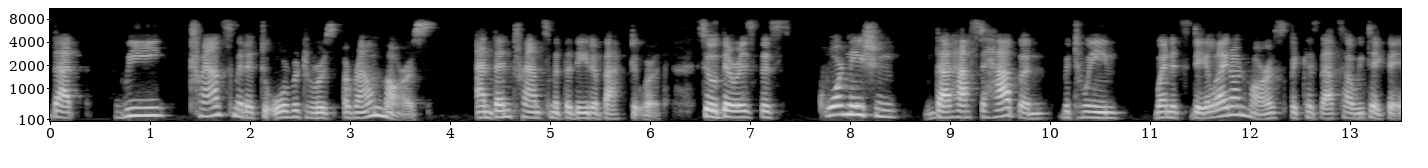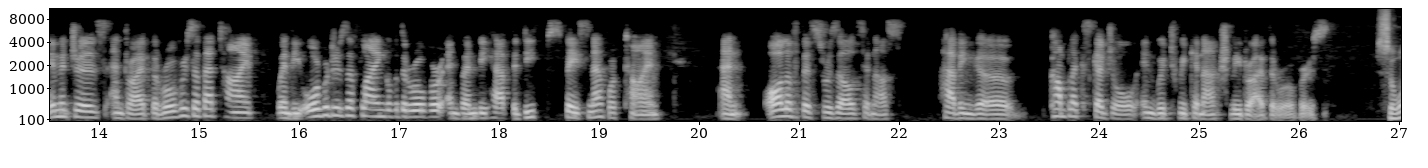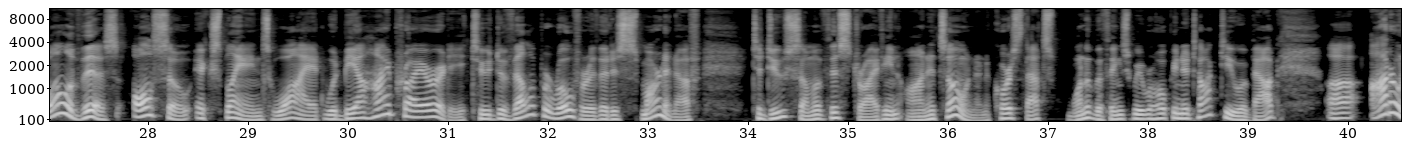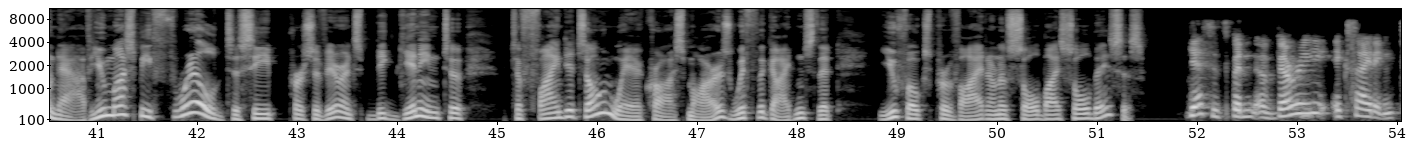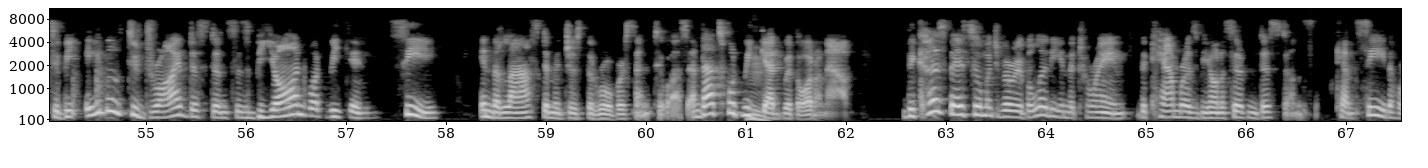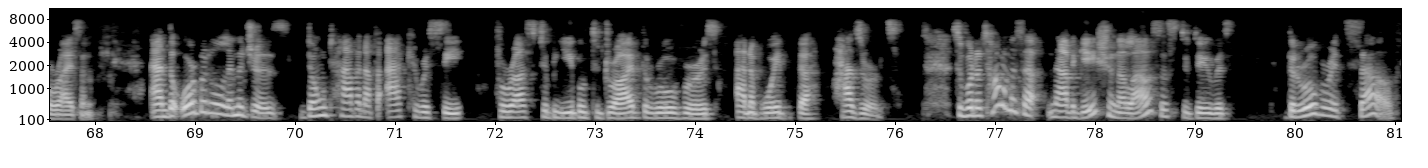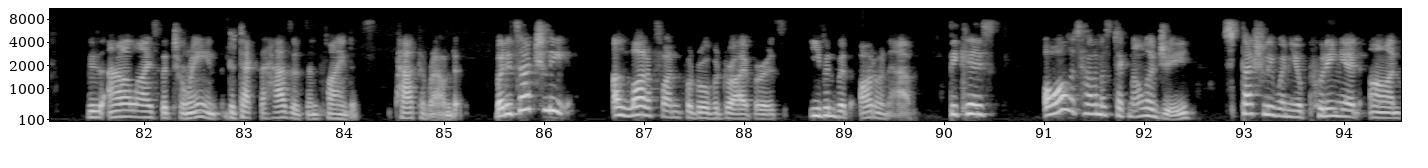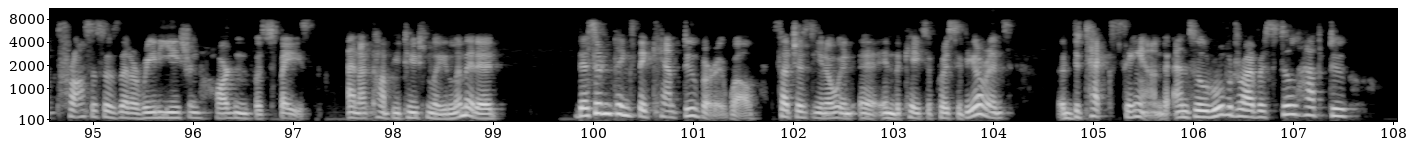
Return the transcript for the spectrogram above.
that we transmit it to orbiters around Mars and then transmit the data back to Earth. So there is this coordination that has to happen between when it's daylight on Mars, because that's how we take the images and drive the rovers at that time, when the orbiters are flying over the rover, and when we have the deep space network time. And all of this results in us having a complex schedule in which we can actually drive the rovers. So, all of this also explains why it would be a high priority to develop a rover that is smart enough to do some of this driving on its own. And of course, that's one of the things we were hoping to talk to you about. Uh, AutoNav, you must be thrilled to see Perseverance beginning to, to find its own way across Mars with the guidance that you folks provide on a sol by sol basis. Yes, it's been uh, very exciting to be able to drive distances beyond what we can see in the last images the rover sent to us. And that's what we mm. get with AutoNav. Because there's so much variability in the terrain, the cameras beyond a certain distance can't see the horizon. And the orbital images don't have enough accuracy for us to be able to drive the rovers and avoid the hazards. So, what autonomous uh, navigation allows us to do is the rover itself we analyze the terrain, detect the hazards, and find its path around it. But it's actually a lot of fun for rover drivers, even with AutoNav, because all autonomous technology, especially when you're putting it on processors that are radiation hardened for space and are computationally limited, there's certain things they can't do very well, such as, you know, in, uh, in the case of Perseverance, uh, detect sand. And so rover drivers still have to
